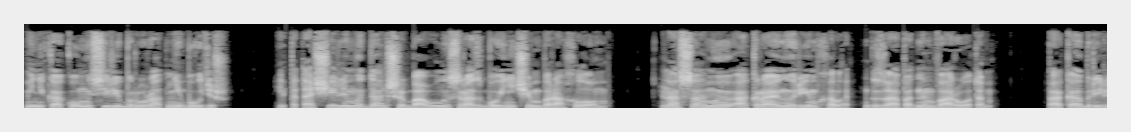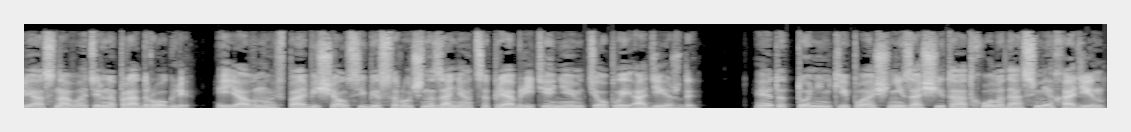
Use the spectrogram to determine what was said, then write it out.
и никакому серебру рад не будешь. И потащили мы дальше баулы с разбойничьим барахлом. На самую окраину Римхала, к западным воротам. Пока брели основательно продрогли, и я вновь пообещал себе срочно заняться приобретением теплой одежды. Этот тоненький плащ не защита от холода, а смех один.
